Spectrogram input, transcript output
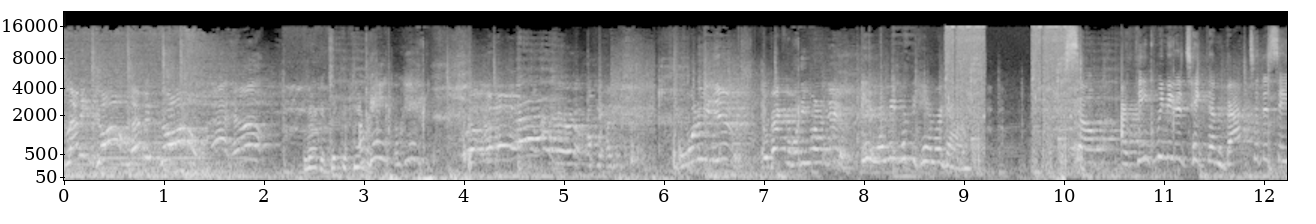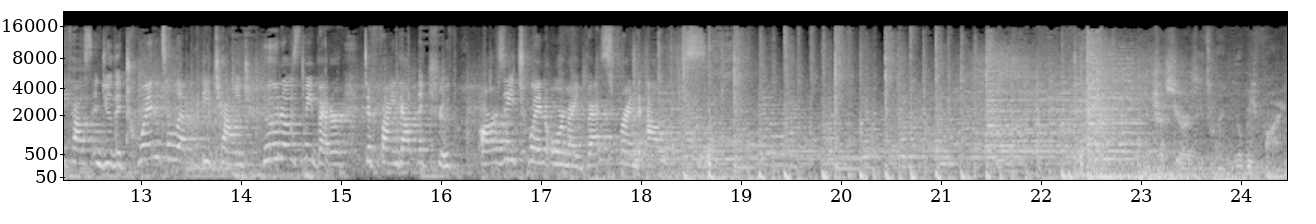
Let me go! Let me go! Dad, help! Rebecca, take the camera. Okay, okay. The camera down. So, I think we need to take them back to the safe house and do the twin telepathy challenge. Who knows me better to find out the truth? RZ twin or my best friend Alex? Trust your RZ twin. You'll be fine.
